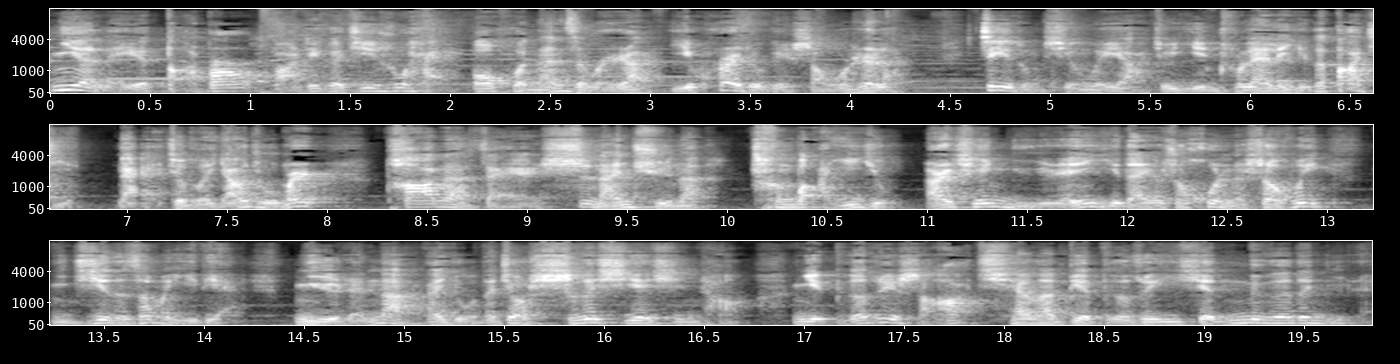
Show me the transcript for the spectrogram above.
聂磊打包把这个金书海，包括南子文啊一块就给收拾了。这种行为啊，就引出来了一个大姐，哎，叫做杨九妹儿。她呢在市南区呢称霸已久，而且女人一旦要是混了社会，你记得这么一点：女人呢，她有的叫蛇蝎心肠，你得罪啥，千万别得罪一些呢的女人。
